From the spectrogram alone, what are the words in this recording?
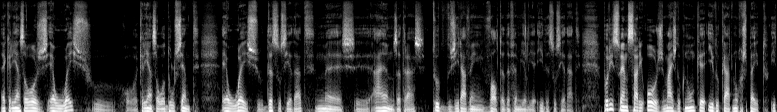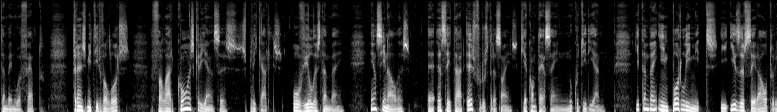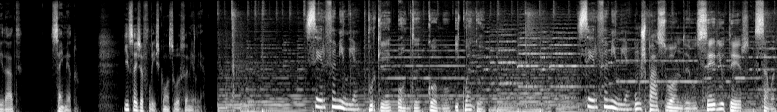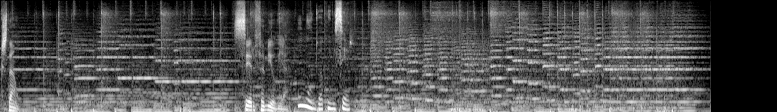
A criança hoje é o eixo, ou a criança ou adolescente é o eixo da sociedade, mas eh, há anos atrás tudo girava em volta da família e da sociedade. Por isso é necessário hoje, mais do que nunca, educar no respeito e também no afeto, transmitir valores, falar com as crianças, explicar-lhes, ouvi-las também, ensiná-las aceitar as frustrações que acontecem no cotidiano e também impor limites e exercer a autoridade sem medo. E seja feliz com a sua família. Ser família. Porquê, onde, como e quando. Ser família. Um espaço onde o ser e o ter são a questão. Ser família. Um mundo a conhecer.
